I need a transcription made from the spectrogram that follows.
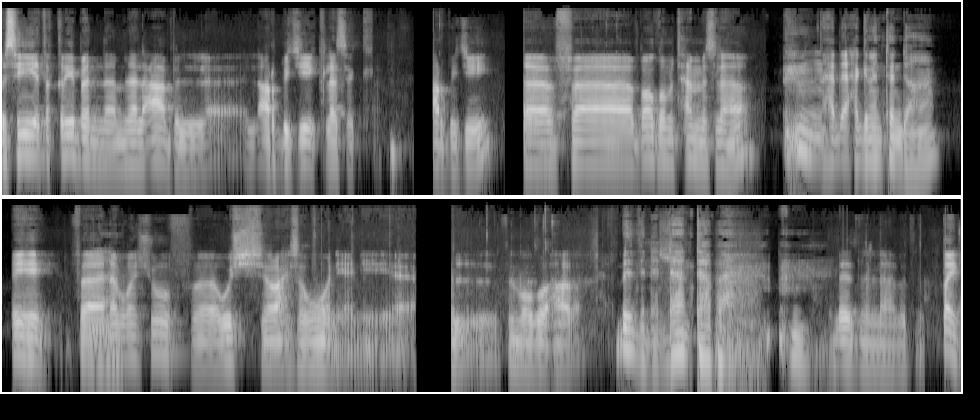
بس هي تقريبا من العاب ال RPG classic RPG فبرضه متحمس لها. هذا حق Nintendo ها؟ اي اي فنبغى نشوف آه، وش راح يسوون يعني آه، في الموضوع هذا. بإذن الله نتابع. بإذن الله بإذن الله. طيب.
